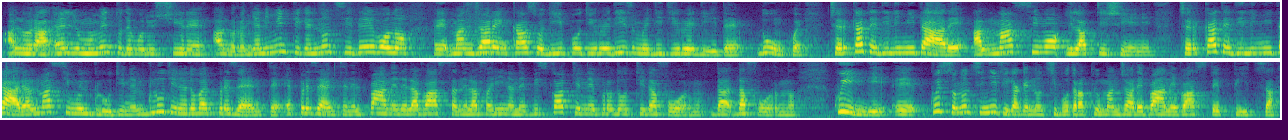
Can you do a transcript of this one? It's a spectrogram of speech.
Allora, Elio, un momento devo riuscire... Allora, gli alimenti che non si devono eh, mangiare in caso di ipotiroidismo e di tiroidite. Dunque, cercate di limitare al massimo i latticini, cercate di limitare al massimo il glutine. Il glutine dove è presente? È presente nel pane, nella pasta, nella farina, nei biscotti e nei prodotti da, forno. Da, da forno. Quindi, eh, questo non significa che non si potrà più mangiare pane, pasta e pizza.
